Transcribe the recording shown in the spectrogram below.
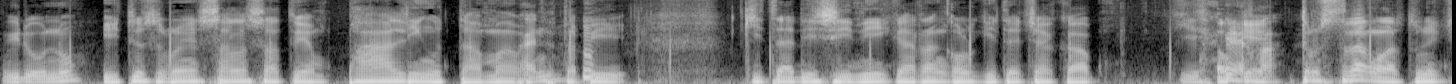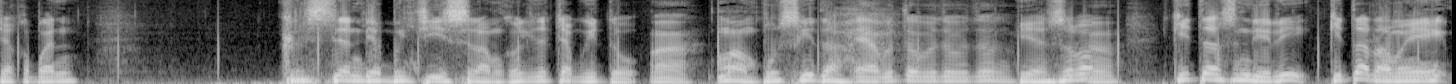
We don't know itu sebenarnya salah satu yang paling utama. Kan? Tapi kita di sini sekarang kalau kita cakap Okey, terus terang lah terus cakap kan Kristen dia benci Islam. Kalau kita cakap gitu, ha. mampus kita. Ya betul betul betul Ya sebab Ah. kita sendiri kita ramai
